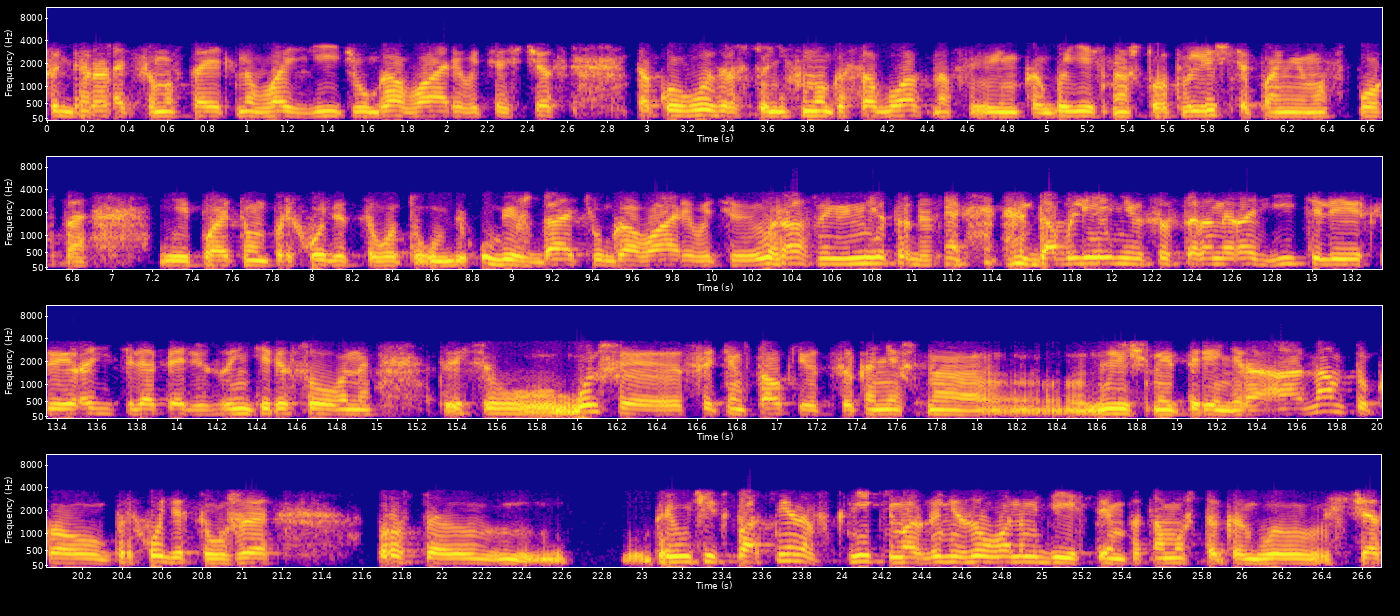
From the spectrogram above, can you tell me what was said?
собирать, самостоятельно возить, уговаривать. А сейчас такой возраст, у них много соблазнов, и им как бы есть на что отвлечься помимо спорта. И поэтому приходится вот убеждать, уговаривать разными методами давления со стороны родителей, если родители опять же заинтересованы. То есть больше с этим сталкиваются, конечно, личные тренеры. А нам только приходится уже просто приучить спортсменов к неким организованным действиям, потому что как бы сейчас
